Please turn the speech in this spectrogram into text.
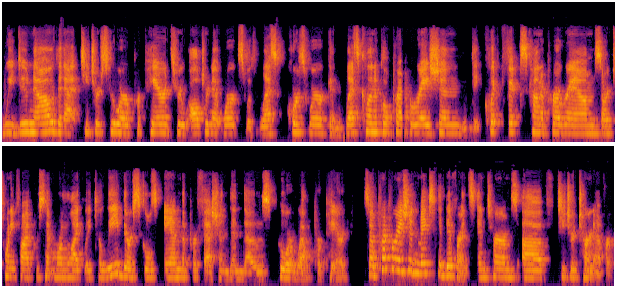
We do know that teachers who are prepared through alternate works with less coursework and less clinical preparation, the quick fix kind of programs are 25% more likely to leave their schools and the profession than those who are well prepared. So preparation makes a difference in terms of teacher turnover.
